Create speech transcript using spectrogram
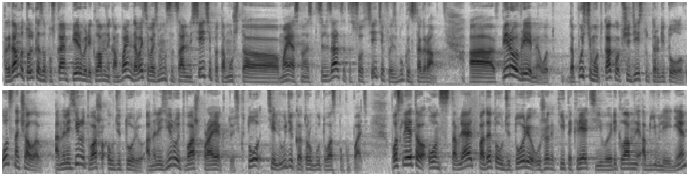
когда мы только запускаем первые рекламные кампании, давайте возьмем социальные сети, потому что моя основная специализация это соцсети, Facebook, Instagram. А, в первое время, вот, допустим, вот как вообще действует таргетолог? Он сначала анализирует вашу аудиторию, анализирует ваш проект, то есть кто те люди, которые будут у вас покупать. После этого он составляет под эту аудиторию уже какие-то креативы, рекламные объявления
